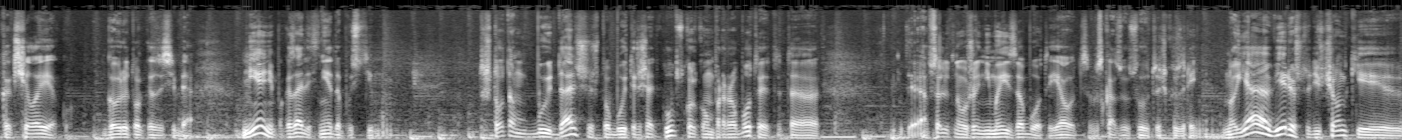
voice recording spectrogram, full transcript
как человеку, говорю только за себя, мне они показались недопустимыми. Что там будет дальше, что будет решать клуб, сколько он проработает, это абсолютно уже не мои заботы. Я вот высказываю свою точку зрения. Но я верю, что девчонки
